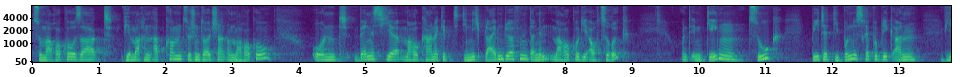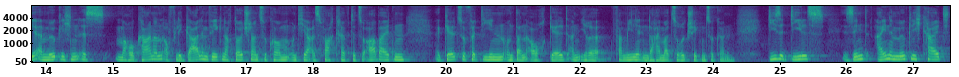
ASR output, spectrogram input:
zu Marokko sagt, wir machen ein Abkommen zwischen Deutschland und Marokko und wenn es hier Marokkaner gibt, die nicht bleiben dürfen, dann nimmt Marokko die auch zurück. Und im Gegenzug bietet die Bundesrepublik an, wir ermöglichen es Marokkanern auf legalem Weg nach Deutschland zu kommen und hier als Fachkräfte zu arbeiten, äh, Geld zu verdienen und dann auch Geld an ihre Familien in der Heimat zurückschicken zu können. Diese Deals sind eine Möglichkeit,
